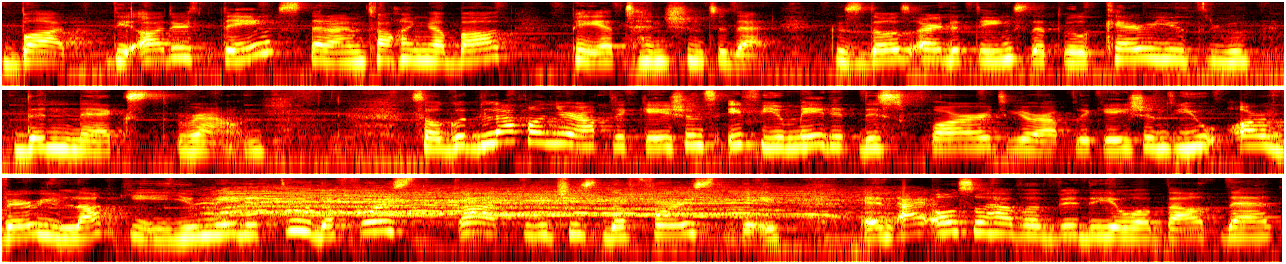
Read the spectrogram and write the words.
But the other things that I'm talking about, pay attention to that because those are the things that will carry you through the next round. So good luck on your applications. If you made it this far to your applications, you are very lucky. You made it through the first cut, which is the first day. And I also have a video about that.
